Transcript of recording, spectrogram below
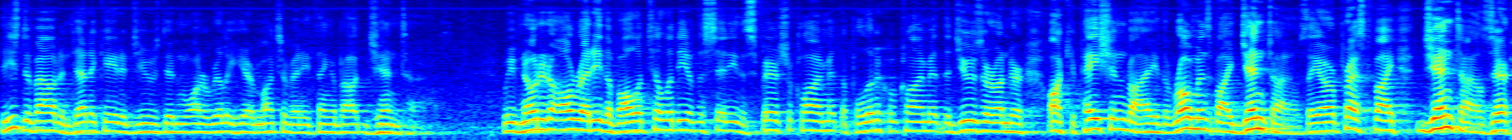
These devout and dedicated Jews didn't want to really hear much of anything about Gentiles. We've noted already the volatility of the city, the spiritual climate, the political climate. The Jews are under occupation by the Romans, by Gentiles. They are oppressed by Gentiles. Their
